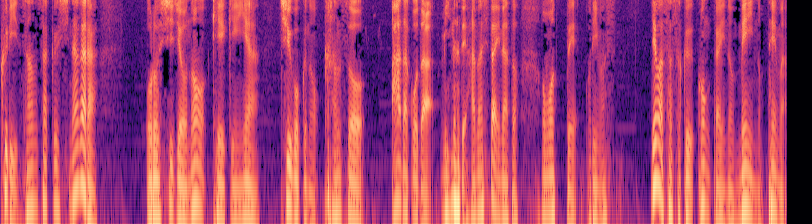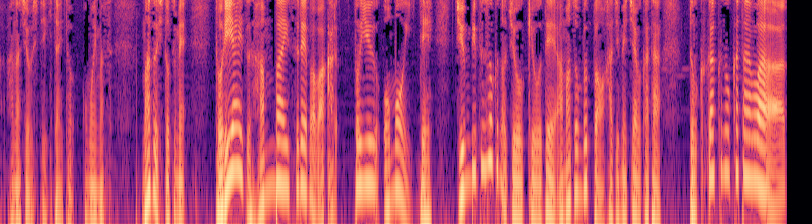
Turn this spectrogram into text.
くり散策しながら、卸市場の経験や中国の感想、ああだこうだ、みんなで話したいなと思っております。では早速、今回のメインのテーマ、話をしていきたいと思います。まず一つ目、とりあえず販売すればわかるという思いで、準備不足の状況で Amazon 物販を始めちゃう方、独学の方は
